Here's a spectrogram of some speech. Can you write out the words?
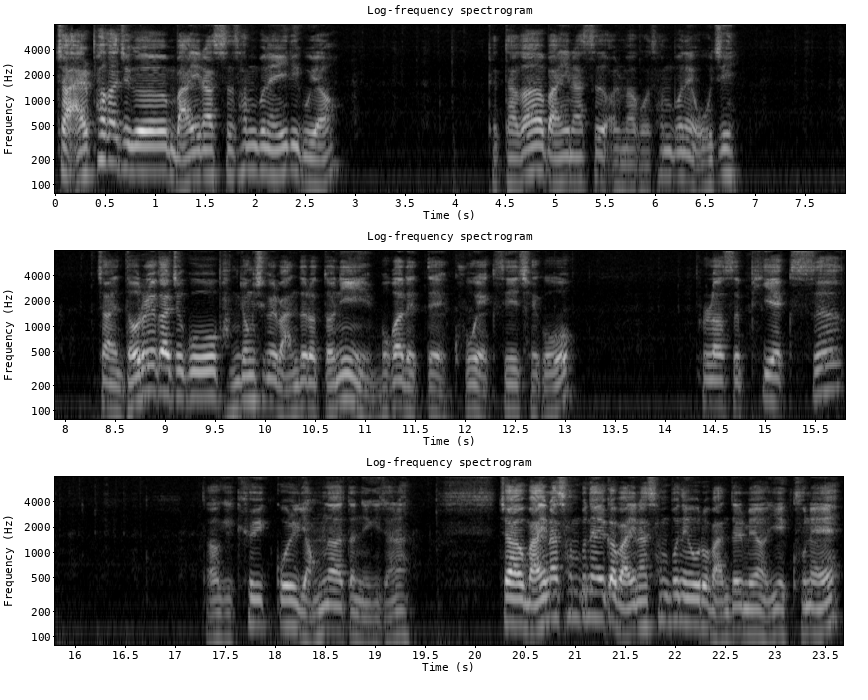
자, 알파가 지금 마이너스 3분의 1이고요. 베타가 마이너스 얼마고? 3분의 5지? 자, 너를 가지고 방정식을 만들었더니, 뭐가 됐대? 9x의 제곱, 플러스 px, 여기 q 이꼴 0 나왔다는 얘기잖아. 자, 마이너스 3분의 1과 마이너스 3분의 5로 만들면, 이게 9네.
